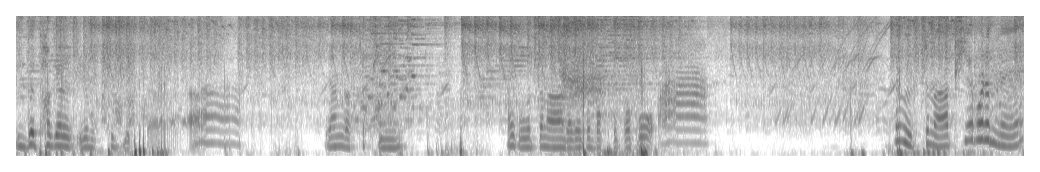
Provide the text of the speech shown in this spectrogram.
이걸 파괴를 목적이었다. 아, 양각 잡힌. 아이고, 어쩌나. 내가 이거 먹을 거고. 아. 아이고, 어쩌나. 피해버렸네.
